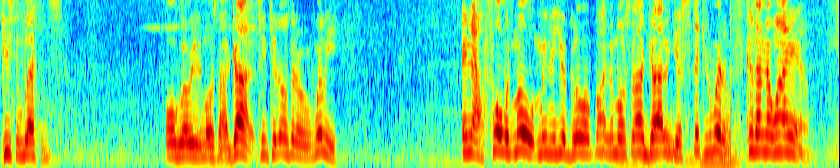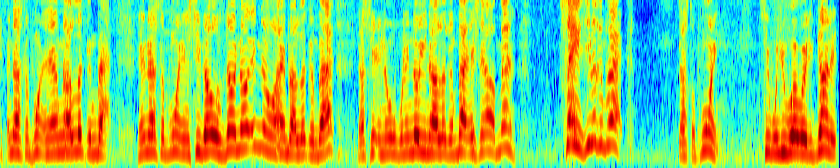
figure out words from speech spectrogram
peace and blessings. All glory to the Most High God. See, to those that are really in that forward mode, meaning you're glorifying the Most High God and you're sticking with Him, because I know I am. And that's the point. And I'm not looking back. And that's the point. And see, those, no, no, they know I am not looking back. That's it. And when they know you're not looking back, they say, oh, man, say he looking back. That's the point. See, when you've already done it,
